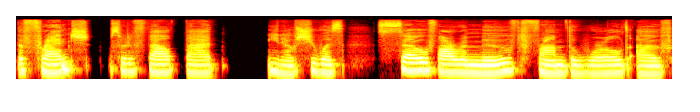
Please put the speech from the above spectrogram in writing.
The French sort of felt that, you know, she was so far removed from the world of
